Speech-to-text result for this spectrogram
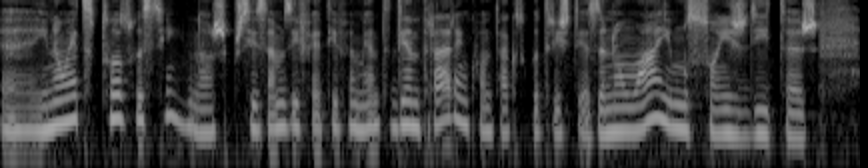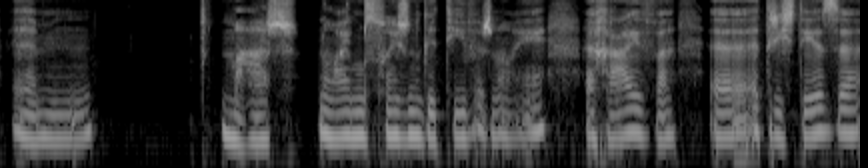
Uh, e não é de todo assim. Nós precisamos efetivamente de entrar em contacto com a tristeza. Não há emoções ditas. hum, Mas não há emoções negativas, não é? A raiva, a, a tristeza,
